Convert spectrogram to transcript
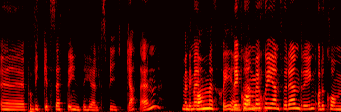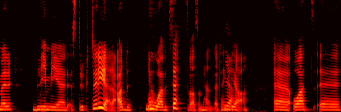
Eh, på vilket sätt är inte helt spikat än. Men det Men kommer ske en Det kommer ske en förändring och det kommer bli mer strukturerad. Ja. Oavsett vad som händer, tänker jag. Eh, och att eh,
